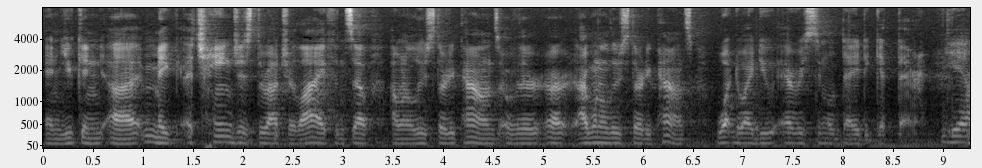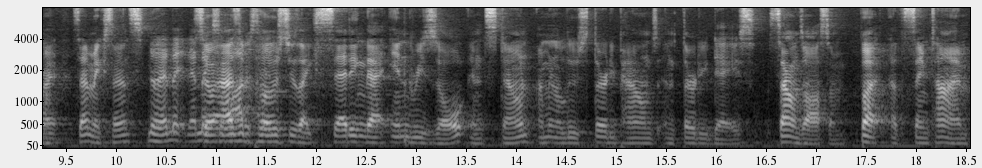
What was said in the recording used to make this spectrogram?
and you can uh, make uh, changes throughout your life. And so I want to lose 30 pounds over there, or I want to lose 30 pounds. What do I do every single day to get there? Yeah. Right? Does that make sense? no that, ma- that makes so as opposed to like setting that end result in stone, I'm going to lose 30 pounds in 30 days. Sounds awesome, but at the same time,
